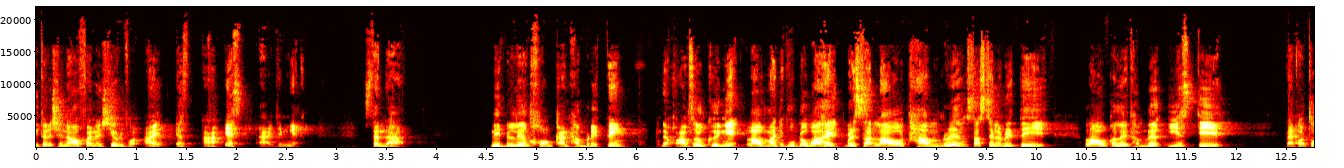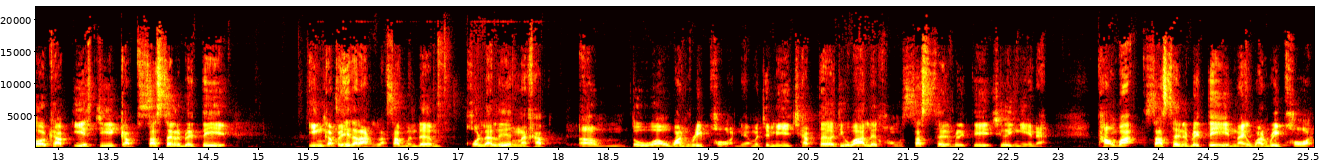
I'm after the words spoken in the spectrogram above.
International Financial Report IFRS อะอย่างเงี้ย standard นี่เป็นเรื่องของการทำ rating แต่ความสรุปคืออย่างนี้ เรามักจะพูดแบบว่าเฮ้ยบริษัทเราทำเรื่อง sustainability เราก็เลยทำเรื่อง ESG แต่ขอโทษครับ ESG กับ sustainability อิงกับไปที่ตลาดหลักทรัพย์เหมือนเดิม คนละเรื่องนะครับตัว one report เนี่ยมันจะมี chapter ที่ว่าเรื่องของ sustainability ชื่ออย่างนี้นะถามว่า sustainability ใน one report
